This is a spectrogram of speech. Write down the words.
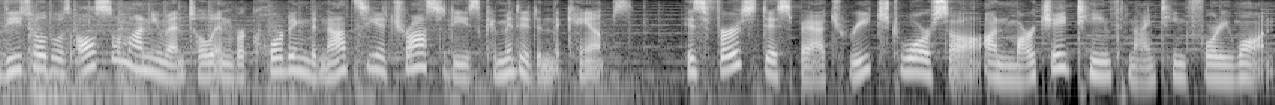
Witold was also monumental in recording the Nazi atrocities committed in the camps. His first dispatch reached Warsaw on March 18, 1941.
